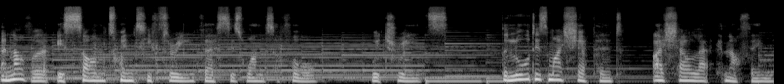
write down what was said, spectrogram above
Another is Psalm 23, verses 1 to 4, which reads The Lord is my shepherd I shall lack nothing.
